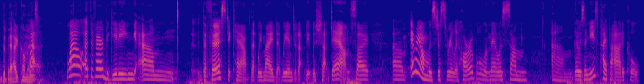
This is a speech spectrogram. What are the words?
the bad comments? Well, well, at the very beginning, um, the first account that we made that we ended up, it was shut down. So um, everyone was just really horrible, and there was some, um, there was a newspaper article.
